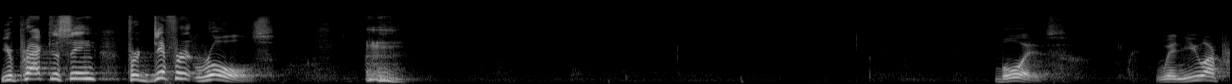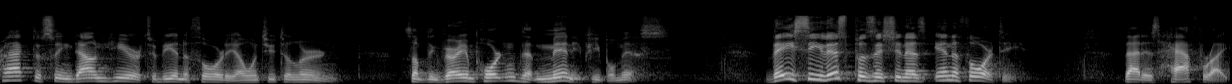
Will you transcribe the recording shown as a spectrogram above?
You're practicing for different roles. Boys, when you are practicing down here to be an authority, I want you to learn something very important that many people miss. They see this position as in authority. That is half right.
